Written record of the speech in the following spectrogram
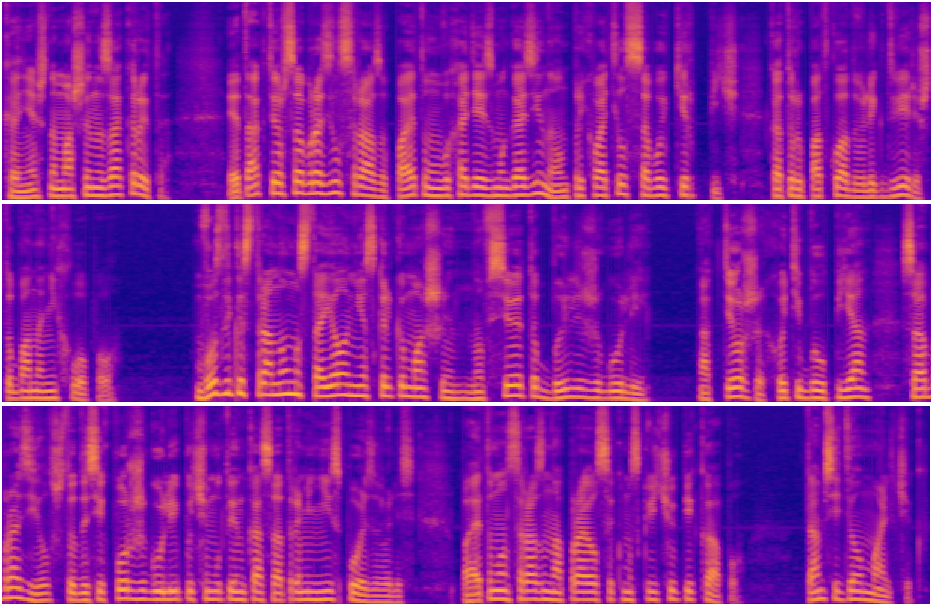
Конечно, машина закрыта. Это актер сообразил сразу, поэтому, выходя из магазина, он прихватил с собой кирпич, который подкладывали к двери, чтобы она не хлопала. Возле гастронома стояло несколько машин, но все это были «Жигули». Актер же, хоть и был пьян, сообразил, что до сих пор «Жигули» почему-то инкассаторами не использовались, поэтому он сразу направился к москвичу-пикапу. Там сидел мальчик.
